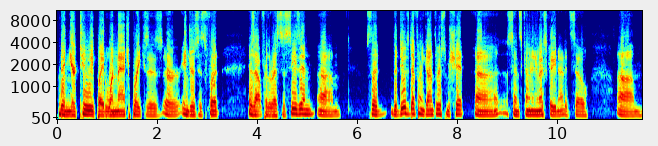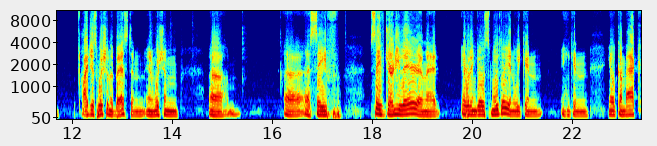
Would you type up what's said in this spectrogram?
then year two, he played one match, breaks his or injures his foot, is out for the rest of the season. Um, so the, the dude's definitely gone through some shit uh, since coming to New Mexico United. So um, I just wish him the best and and wish him um, uh, a safe safe journey there and that everything goes smoothly and we can he can you know come back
